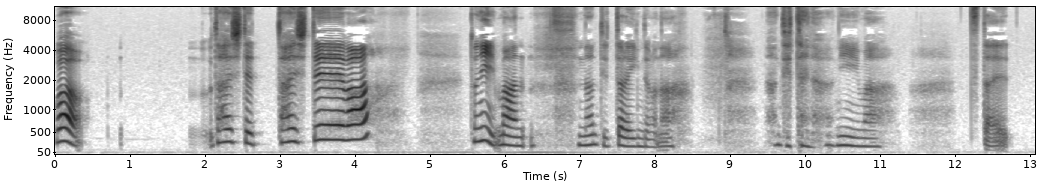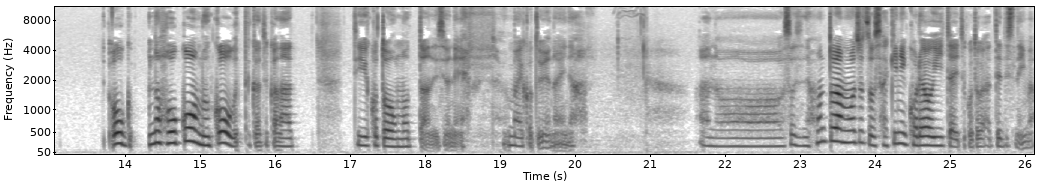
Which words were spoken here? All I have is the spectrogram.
は、対して、対しては、とに、まあ、なんて言ったらいいんだろうな。なんて言ったらいいんだろう。に、まあ、伝え、を、の方向を向こうって感じかなっていうことを思ったんですよね。うまいこと言えないな。あのー、そうですね。本当はもうちょっと先にこれを言いたいってことがあってですね、今。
